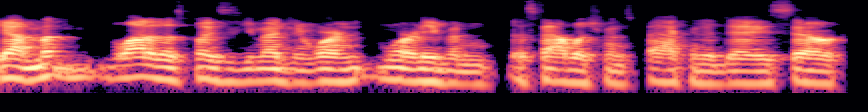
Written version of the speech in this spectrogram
yeah, m- a lot of those places you mentioned weren't weren't even establishments back in the day. So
